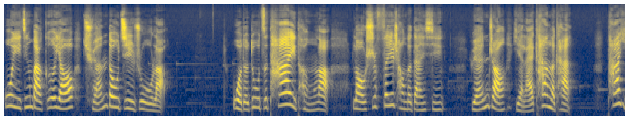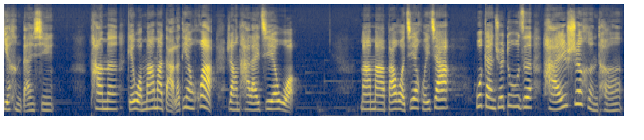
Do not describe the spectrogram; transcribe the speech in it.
我已经把歌谣全都记住了。我的肚子太疼了，老师非常的担心，园长也来看了看，他也很担心。他们给我妈妈打了电话，让她来接我。妈妈把我接回家，我感觉肚子还是很疼。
